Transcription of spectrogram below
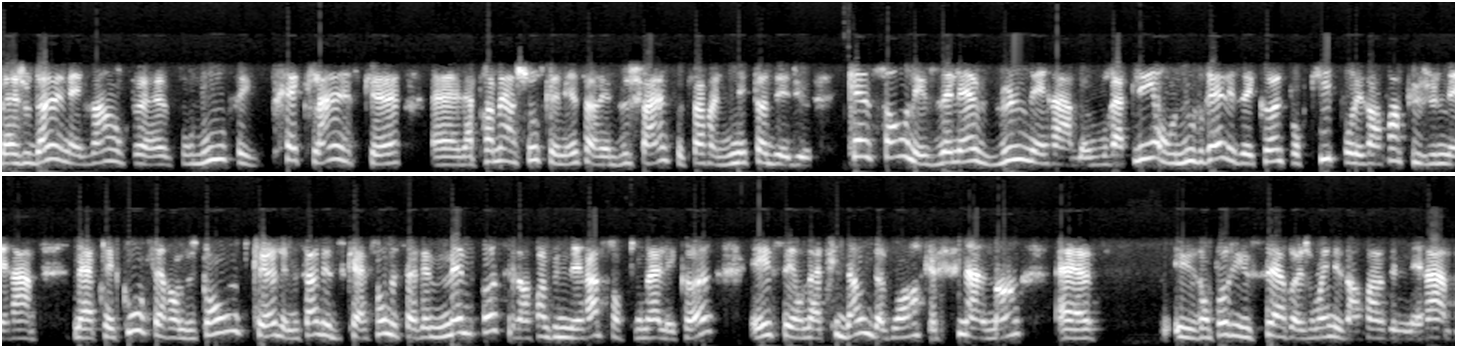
Ben, je vous donne un exemple. Euh, Pour nous, c'est très clair que euh, la première chose que le ministre aurait dû faire, c'est de faire un état des lieux. Quels sont les élèves vulnérables? Vous vous rappelez, on ouvrait les écoles pour qui? Pour les enfants plus vulnérables. Mais après coup, on s'est rendu compte que le ministère de l'Éducation ne savait même pas si les enfants vulnérables sont retournés à l'école. Et c'est, on a appris dans le devoir que finalement, euh, ils n'ont pas réussi à rejoindre les enfants vulnérables.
